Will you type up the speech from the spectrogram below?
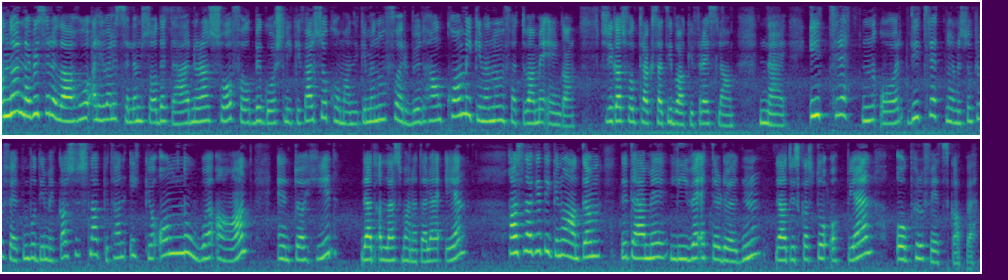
Og når Nabi sallallahu alaihi wa sallam så dette her, når han så folk begå slike feil, så kom han ikke med noen forbud. Han kom ikke med noen fatwa med en gang, slik at folk trakk seg tilbake fra islam. Nei, i 13 år, de 13 årene som profeten bodde i Mekka, så snakket han ikke om noe annet enn tawhid, det at Allah subhanahu er en. Han snakket ikke noe annet om dette her med livet etter døden, det at vi skal stå opp igjen, og profetskapet.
